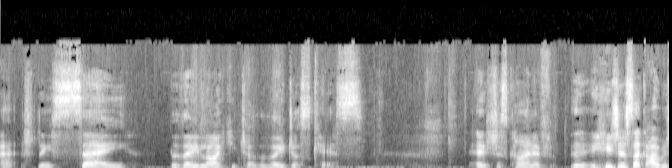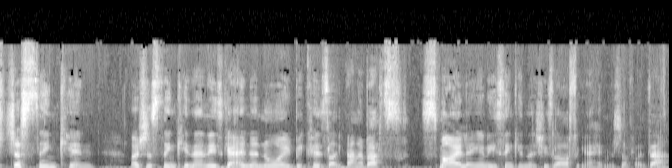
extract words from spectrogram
actually say that they like each other. They just kiss. It's just kind of he's just like I was just thinking. I was just thinking, and he's getting annoyed because like Annabeth's smiling and he's thinking that she's laughing at him and stuff like that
